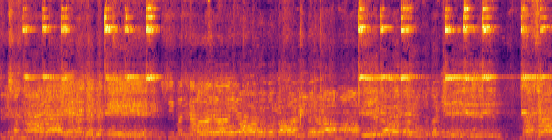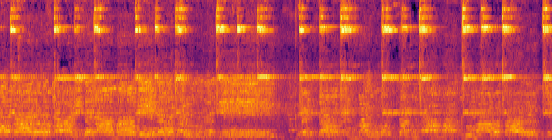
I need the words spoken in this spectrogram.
శ్రీమన్నారాయణ జగతే శ్రీమన్నారాయణ పార్వతాళిద రామ ತರುವುದಕ್ಕೆ ಮತ್ಸ್ಯಾವತಾರವ ತಾಳಿದ ರಾಮ ವೇಗವ ತರುವುದಕ್ಕೆ ಬೆಟ್ಟವ ಬೆನ್ನಳು ಭಕ್ತನು ರಾಮ ಕುಮಾವತಾರಕ್ಕೆ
